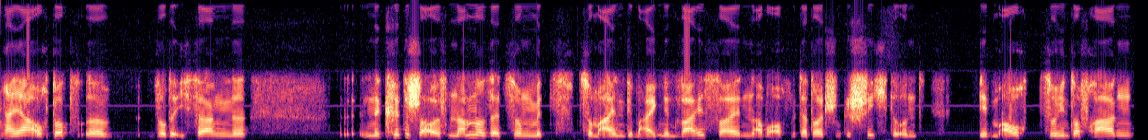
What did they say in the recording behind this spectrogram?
Naja, auch dort äh, würde ich sagen, eine, eine kritische Auseinandersetzung mit zum einen dem eigenen Weißsein, aber auch mit der deutschen Geschichte und eben auch zu hinterfragen,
